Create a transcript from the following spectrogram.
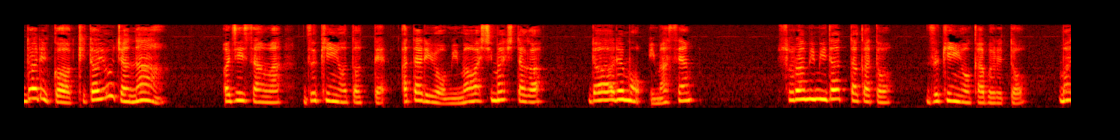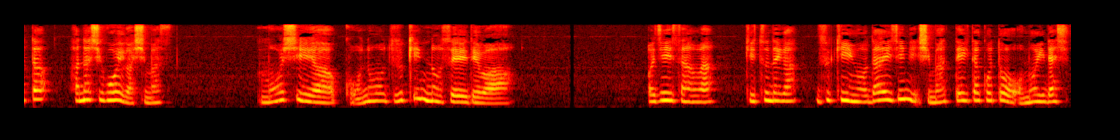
誰か来たようじゃな。おじいさんは頭巾を取って辺りを見回しましたが誰もいません。空耳だったかと頭巾をかぶるとまた話し声がします。もしやこの頭巾のせいでは？おじいさんは狐が頭巾を大事にしまっていたことを思い出し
